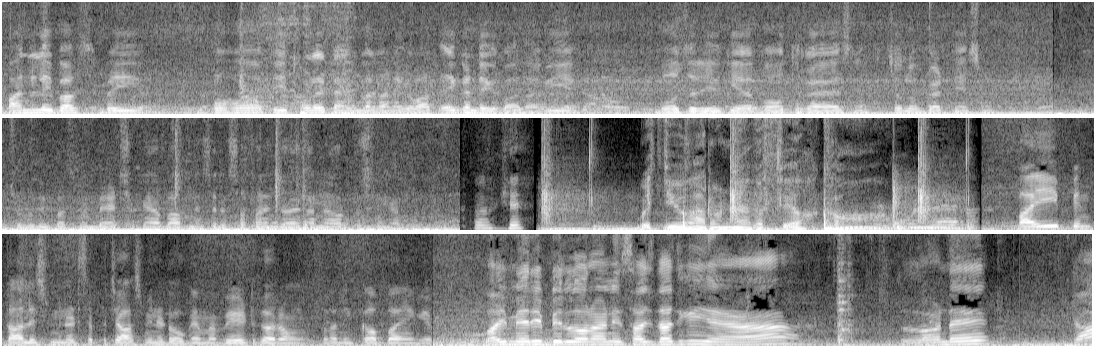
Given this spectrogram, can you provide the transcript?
फाइनली बस भाई बहुत ही थोड़े टाइम लगाने के बाद एक घंटे के बाद आ गई है। बहुत ज़रूरी किया बहुत थकाया इसने। चलो बैठते हैं इसमें। चलो भी बस में बैठ चुके हैं अब आपने सिर्फ़ सफ़र एंजॉय करना है और कुछ नहीं करना। Okay With you, I don't ever feel calm. भाई 45 मिनट से 50 मिनट हो गए मैं वेट कर रहा हूँ पता नहीं कब आएँगे। भाई मेरी बिल्लो रानी सज धज गई है हाँ? लौंडे क्या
